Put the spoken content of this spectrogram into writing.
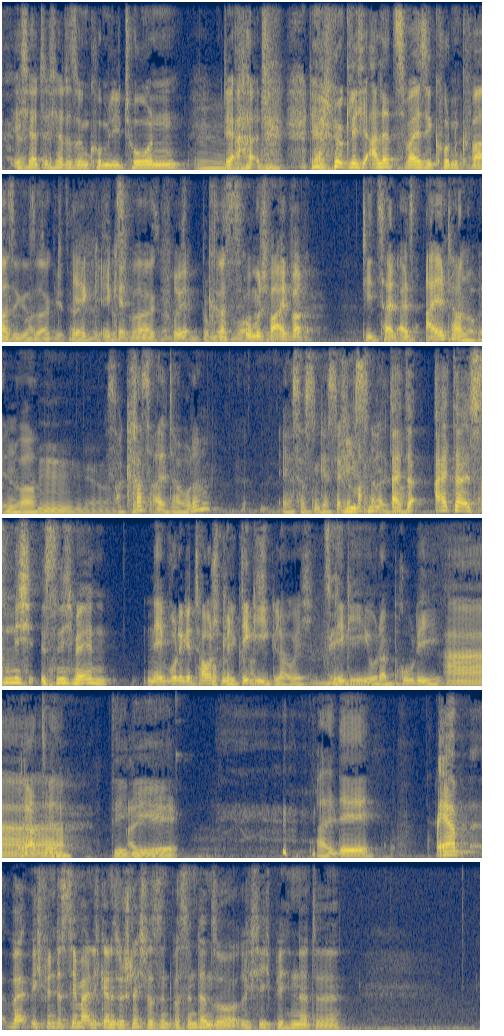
ich hatte, ich hatte so einen Kommilitonen, Mhm. der hat, der hat wirklich alle zwei Sekunden quasi gesagt. Ja, halt ich- nicht. ich- war früher, krass. Wort. komisch war einfach die Zeit, als Alter noch in war. Hm, ja. Das war krass, Alter, oder? Ey, was hast du denn gestern Wie ist gemacht, nicht, Alter? Alter, Alter ist nicht, ist nicht mehr in. Nee, wurde getauscht Okay, mit. Diggi, glaube ich. Diggi oder Brudi. Ah, Bratte. Digi. Alter. Alde. Ja, weil ich finde das Thema eigentlich gar nicht so schlecht. Was sind, was sind denn so richtig behinderte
